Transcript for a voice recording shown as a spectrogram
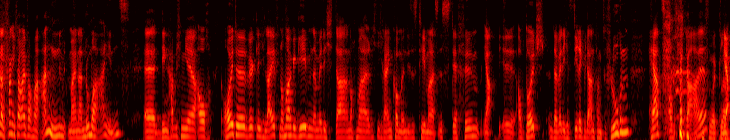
dann fange ich doch einfach mal an mit meiner Nummer 1. Äh, den habe ich mir auch heute wirklich live nochmal gegeben, damit ich da nochmal richtig reinkomme in dieses Thema. Es ist der Film, ja, äh, auf Deutsch, da werde ich jetzt direkt wieder anfangen zu fluchen. Herz aus Stahl. Das war klar. Ja,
